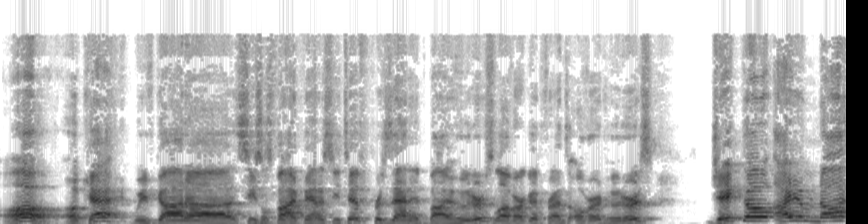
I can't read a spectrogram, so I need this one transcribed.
Oh, okay. We've got uh, Cecil's five fantasy tips presented by Hooters. Love our good friends over at Hooters. Jake, though, I am not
